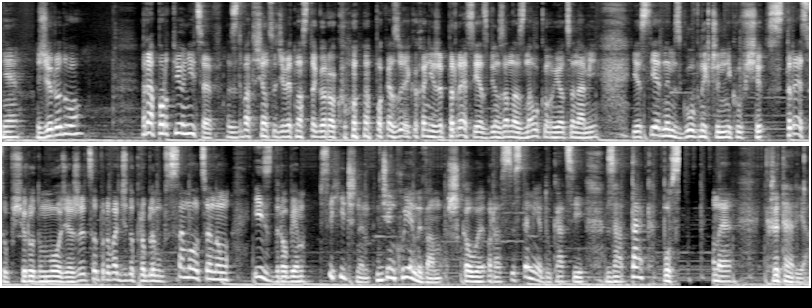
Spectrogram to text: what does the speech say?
Nie. Źródło? Raport UNICEF z 2019 roku pokazuje, kochani, że presja związana z nauką i ocenami jest jednym z głównych czynników stresu wśród młodzieży, co prowadzi do problemów z samooceną i zdrowiem psychicznym. Dziękujemy Wam, szkoły oraz systemie edukacji, za tak postawione kryteria.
